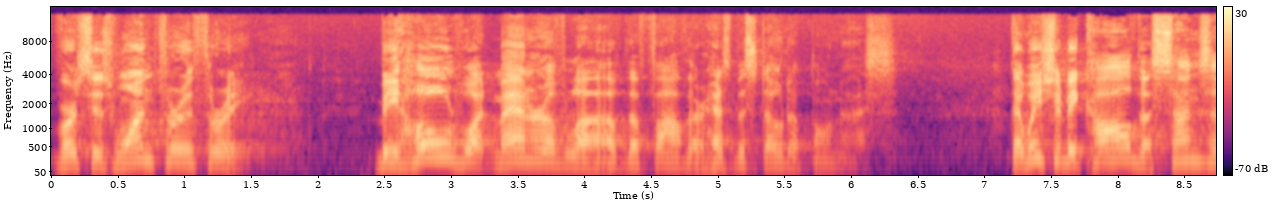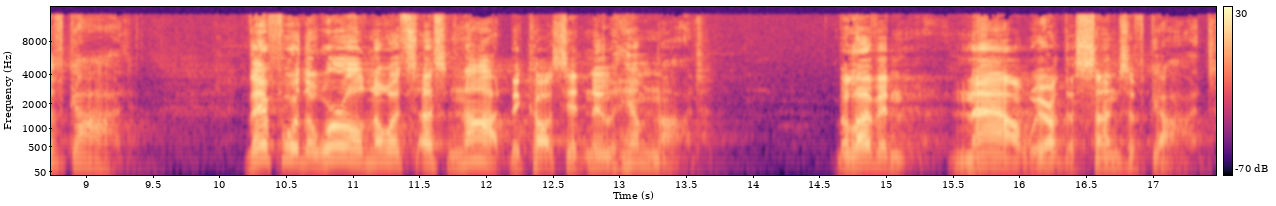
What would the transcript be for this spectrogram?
verses 1 through 3. Behold, what manner of love the Father has bestowed upon us, that we should be called the sons of God. Therefore, the world knoweth us not because it knew him not. Beloved, now we are the sons of God.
